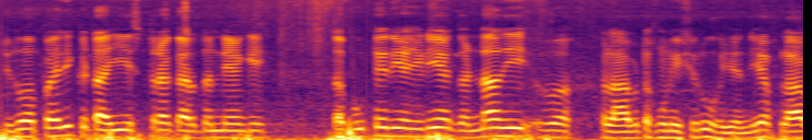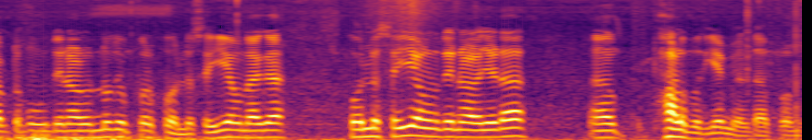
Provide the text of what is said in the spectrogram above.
ਜਦੋਂ ਆਪਾਂ ਇਹਦੀ ਕਟਾਈ ਇਸ ਤਰ੍ਹਾਂ ਕਰ ਦਿੰਨੇ ਆਂਗੇ ਤਾਂ ਬੂਟੇ ਦੀਆਂ ਜਿਹੜੀਆਂ ਗੰਢਾਂ ਦੀ ਫਲਾਵਟ ਹੋਣੀ ਸ਼ੁਰੂ ਹੋ ਜਾਂਦੀ ਆ। ਫਲਾਵਟ ਹੋਣ ਦੇ ਨਾਲ ਉਹਨਾਂ ਦੇ ਉੱਪਰ ਫੁੱਲ ਸਹੀ ਆਉਂਦਾ ਹੈਗਾ। ਫੁੱਲ ਸਹੀ ਆਉਣ ਦੇ ਨਾਲ ਜਿਹੜਾ ਫਲ ਵਧੀਆ ਮਿਲਦਾ ਆਪਾਂ ਨੂੰ।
